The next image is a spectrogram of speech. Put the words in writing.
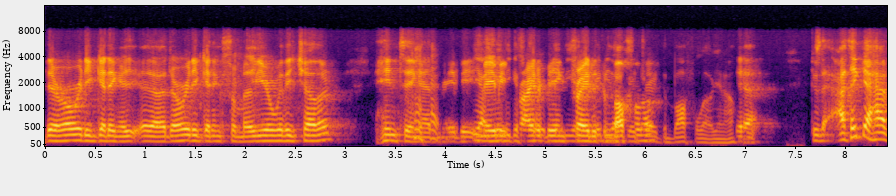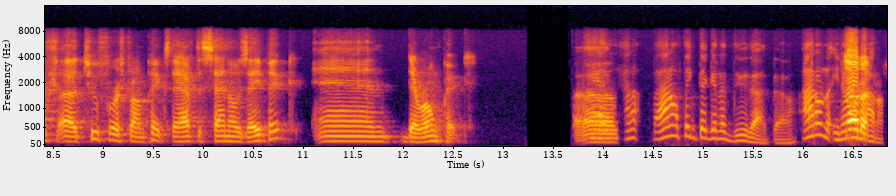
they're already getting a, uh, they're already getting familiar with each other," hinting at maybe Yeah, maybe gets Kreider being maybe- traded maybe to Buffalo. traded to Buffalo, you know. Yeah, because I think they have uh, two first round picks. They have the San Jose pick and their own pick. Yeah, Uh, I, don't, I don't think they're gonna do that though. I don't know. You know, No, no. I don't.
